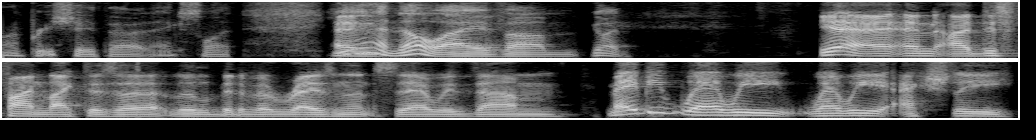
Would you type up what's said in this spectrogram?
I appreciate that. Excellent. Yeah, and, no, I've um, go ahead. Yeah, and I just find like there's a little bit of a resonance there with um maybe where we where we actually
